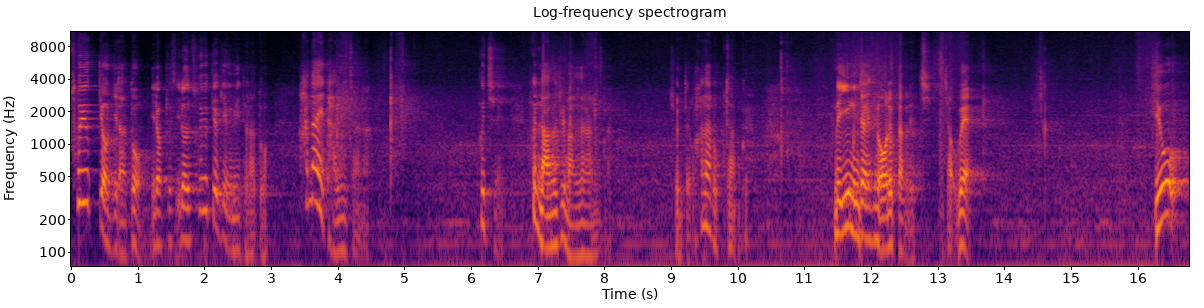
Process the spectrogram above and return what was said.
소유격이라도 이렇게 이런 소유격의 의미더라도 하나의 단위잖아. 그치? 그 나누지 말라는 거야. 절대로 하나로 보자는 거야. 근데 이 문장에서는 어렵다 그랬지. 자, 왜? 요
